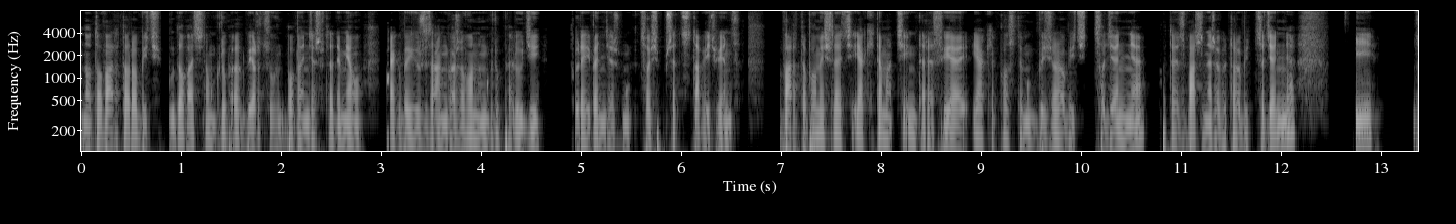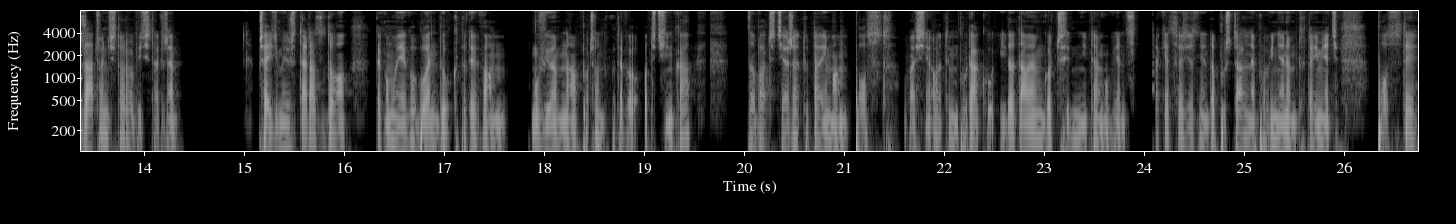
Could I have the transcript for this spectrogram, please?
no to warto robić, budować tą grupę odbiorców, bo będziesz wtedy miał jakby już zaangażowaną grupę ludzi, której będziesz mógł coś przedstawić, więc warto pomyśleć, jaki temat Cię interesuje, jakie posty mógłbyś robić codziennie, bo to jest ważne, żeby to robić codziennie i zacząć to robić. Także przejdźmy już teraz do tego mojego błędu, który Wam mówiłem na początku tego odcinka. Zobaczcie, że tutaj mam post właśnie o tym buraku i dodałem go 3 dni temu, więc takie coś jest niedopuszczalne. Powinienem tutaj mieć posty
